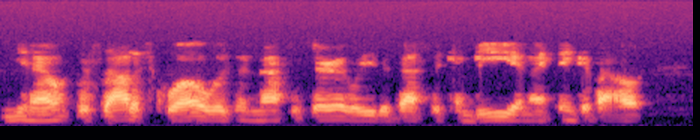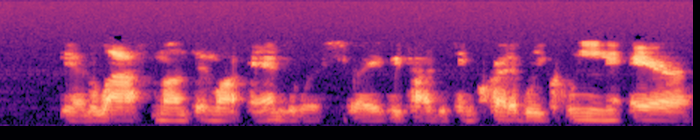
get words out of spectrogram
you know, the status quo isn't necessarily the best it can be. And I think about, you know, the last month in Los Angeles, right? We've had this incredibly clean air.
